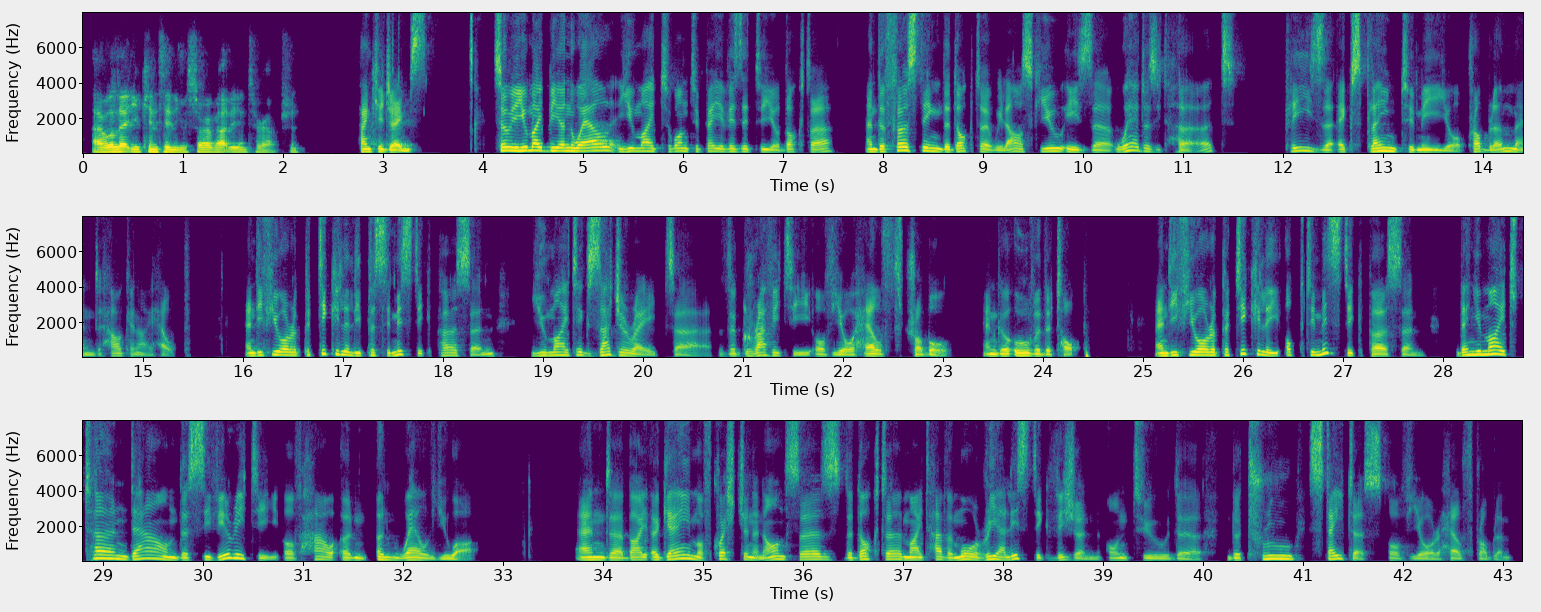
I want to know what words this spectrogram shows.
I will let you continue. Sorry about the interruption. Thank you, James. So you might be unwell. You might want to pay a visit to your doctor. And the first thing the doctor will ask you is, uh, where does it hurt? Please uh, explain to me your problem and how can I help? And if you are a particularly pessimistic person, you might exaggerate uh, the gravity of your health trouble and go over the top. And if you are a particularly optimistic person, then you might turn down the severity of how un unwell you are. And uh, by a game of question and answers, the doctor might have a more realistic vision onto the, the true status of your health problem.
